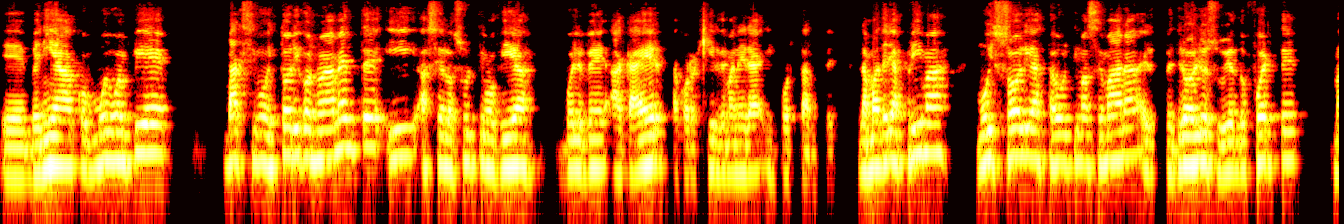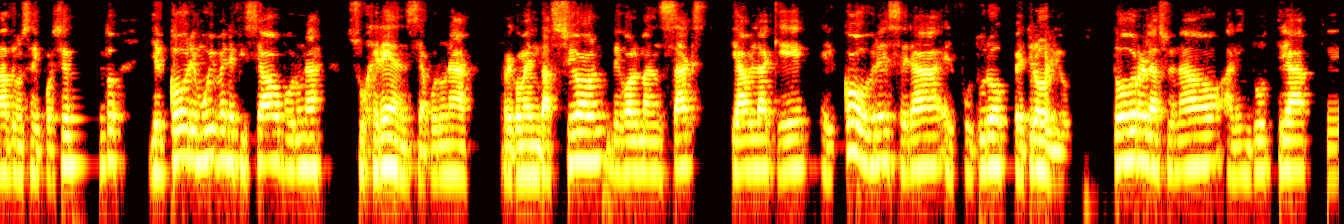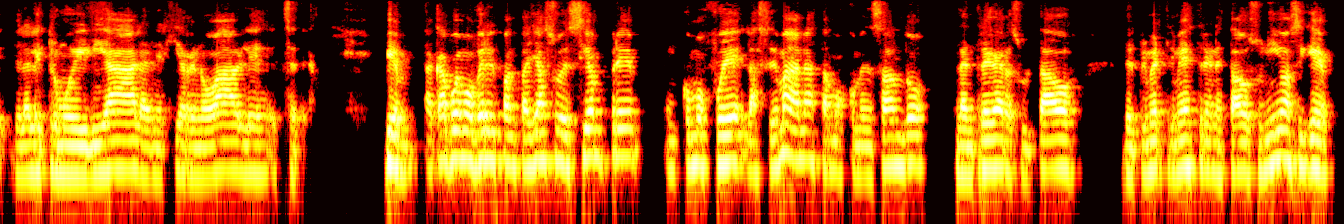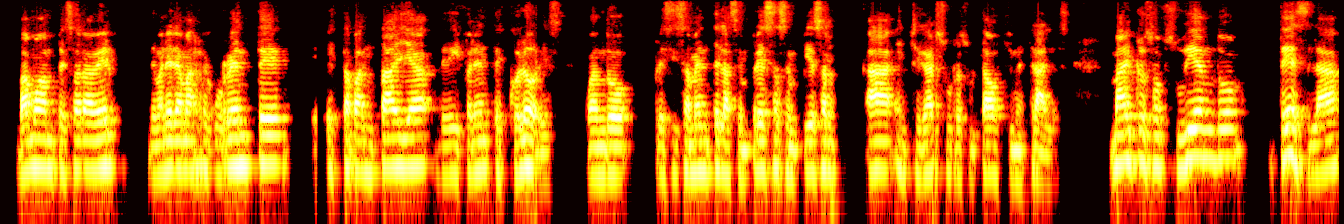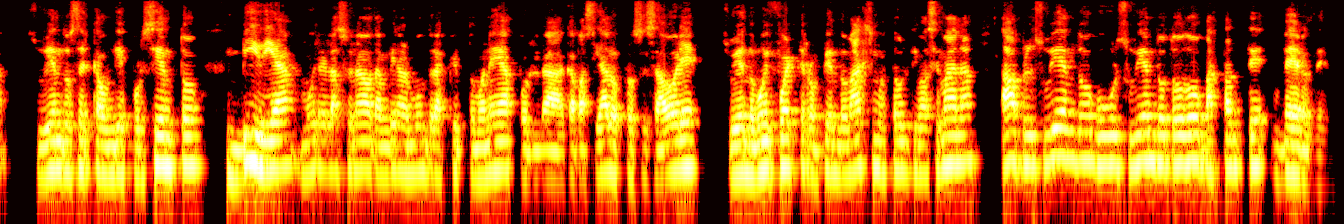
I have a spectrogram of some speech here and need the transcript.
Eh, venía con muy buen pie, máximos históricos nuevamente y hacia los últimos días vuelve a caer, a corregir de manera importante. Las materias primas muy sólidas esta última semana, el petróleo subiendo fuerte, más de un 6%, y el cobre muy beneficiado por una sugerencia, por una recomendación de Goldman Sachs que habla que el cobre será el futuro petróleo, todo relacionado a la industria de, la electromovilidad, la energía renovable, etc. Bien, acá podemos ver el pantallazo de siempre en cómo fue la semana. Estamos comenzando la entrega de resultados del primer trimestre en Estados Unidos, así que vamos a empezar a ver de manera más recurrente esta pantalla de diferentes colores. Cuando precisamente las empresas empiezan a entregar sus resultados trimestrales. Microsoft subiendo, Tesla subiendo cerca de un 10%, Nvidia, muy relacionado también al mundo de las criptomonedas por la capacidad de los procesadores, subiendo muy fuerte, rompiendo máximo esta última semana, Apple subiendo, Google subiendo, todo bastante verde.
